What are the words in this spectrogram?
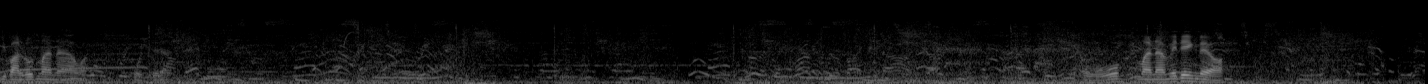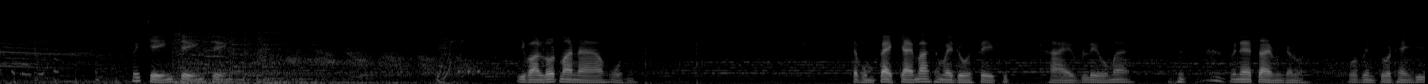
อีวานรถมานาวอะโหดใช่ได้โอ้โหมานาไม่เด้งเลยเหรอ เฮ้ยเจ๋งเจ๋งเจ๋งอีวานรถมานาโหดแต่ผมแปลกใจมากทำไมโดเซกูหายเร็วมาก ไม่แน่ใจเหมือนกันว่ะว่าเป็นตัวแทงที่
